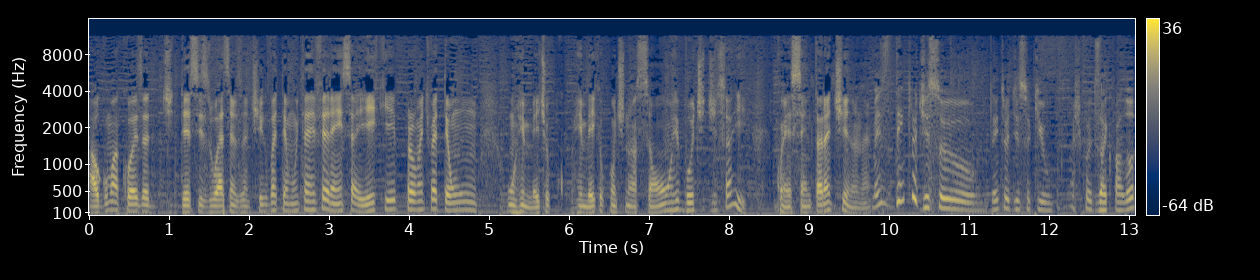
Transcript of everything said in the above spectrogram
alguma coisa de- desses westerns antigos vai ter muita referência aí que provavelmente vai ter um, um remake, ou- remake ou continuação, ou um reboot disso aí, conhecendo Tarantino, né? Mas dentro disso, dentro disso que o acho que o Isaac falou,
